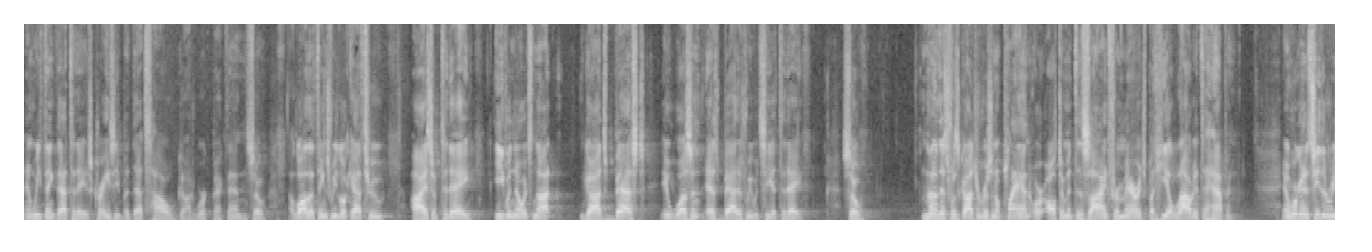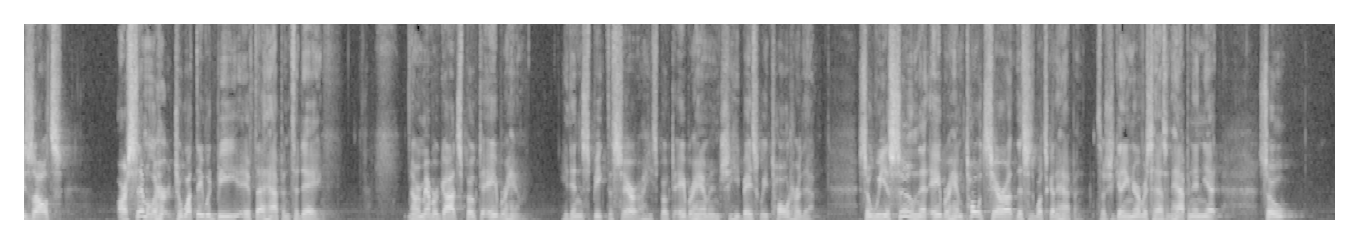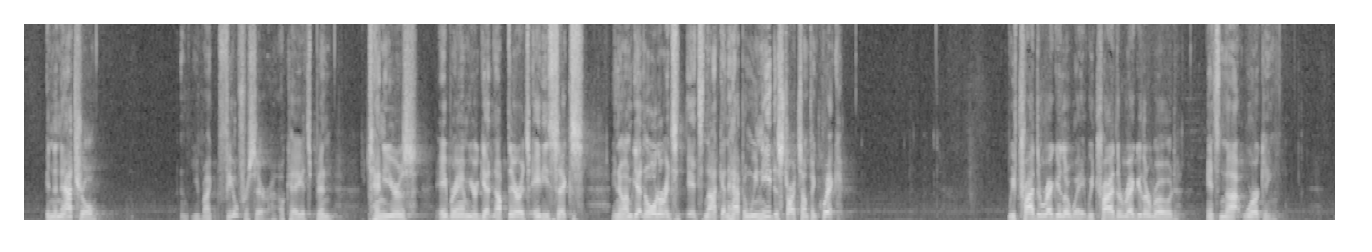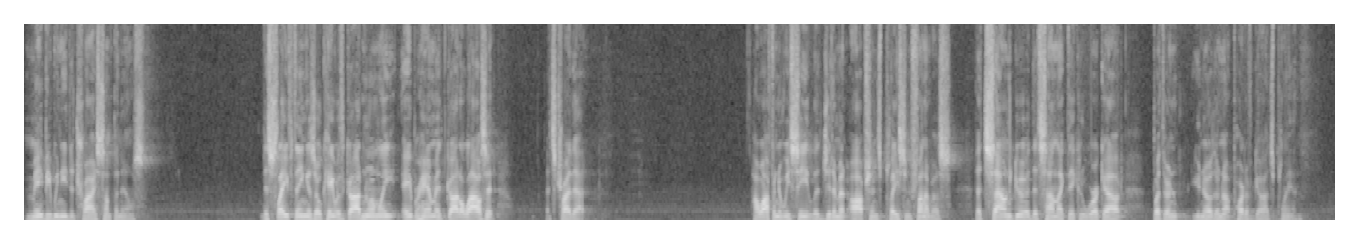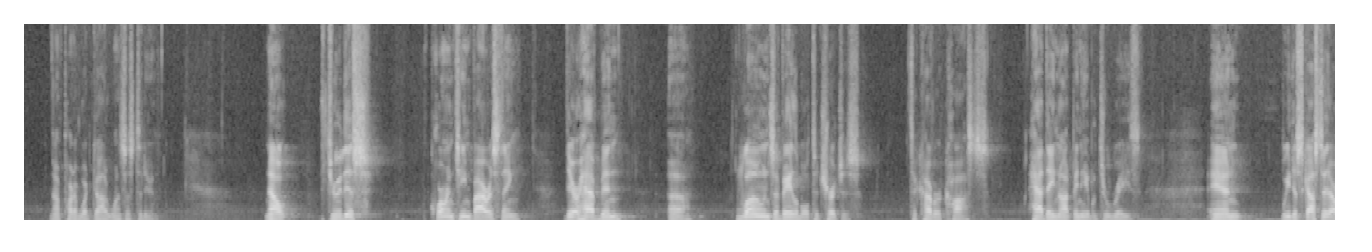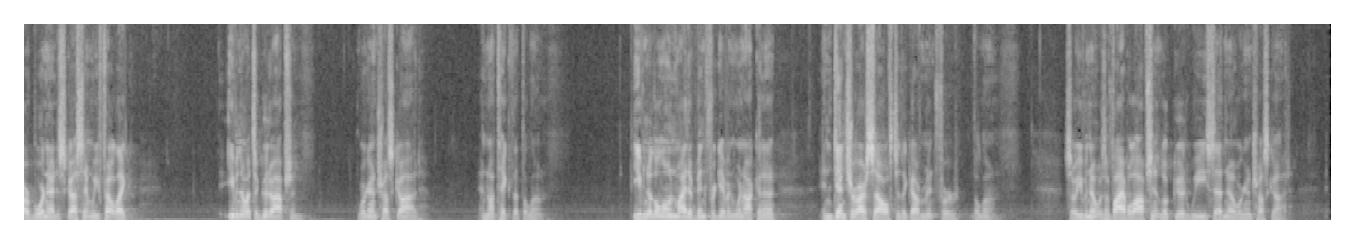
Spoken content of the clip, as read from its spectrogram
And we think that today is crazy, but that's how God worked back then. So a lot of the things we look at through eyes of today, even though it's not God's best, it wasn't as bad as we would see it today. So none of this was God's original plan or ultimate design for marriage, but He allowed it to happen. And we're going to see the results are similar to what they would be if that happened today. Now remember, God spoke to Abraham. He didn't speak to Sarah. He spoke to Abraham, and she, he basically told her that. So we assume that Abraham told Sarah this is what's going to happen. So she's getting nervous. It hasn't happened yet. So in the natural, you might feel for Sarah. Okay, it's been 10 years, Abraham, you're getting up there. It's 86. You know, I'm getting older. It's, it's not going to happen. We need to start something quick. We've tried the regular way, we tried the regular road it's not working. Maybe we need to try something else. This slave thing is okay with God normally. Abraham, if God allows it, let's try that. How often do we see legitimate options placed in front of us that sound good, that sound like they could work out, but they're, you know they're not part of God's plan, not part of what God wants us to do? Now, through this quarantine virus thing, there have been uh, loans available to churches to cover costs had they not been able to raise. And we discussed it, our board and I discussed it, and we felt like even though it's a good option, we're going to trust God and not take that the loan. Even though the loan might have been forgiven, we're not going to indenture ourselves to the government for the loan. So even though it was a viable option, it looked good, we said, no, we're going to trust God.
